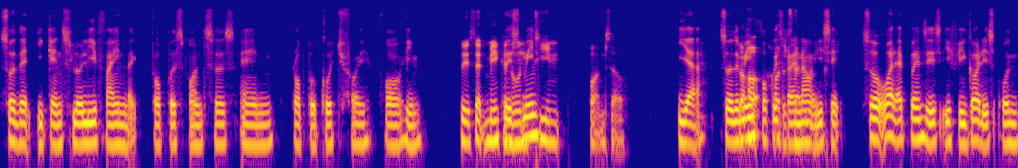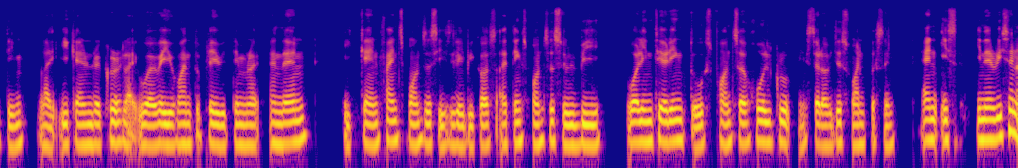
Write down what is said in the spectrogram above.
so that he can slowly find like proper sponsors and proper coach for for him. So he said make so an own main, team for himself. Yeah. So the so main how, focus how right now is it. So what happens is if he got his own team, like he can recruit like whoever you want to play with him, right? And then he can find sponsors easily because I think sponsors will be volunteering to sponsor whole group instead of just one person. And is in a recent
